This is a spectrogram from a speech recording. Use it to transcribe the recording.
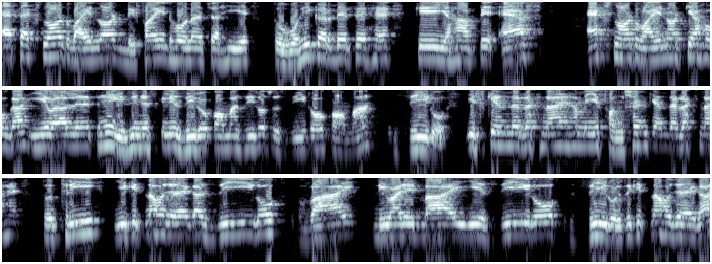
f x not y not defined होना चाहिए। तो वही कर देते हैं कि यहाँ पे f x not y not क्या होगा? ये वाला ले लेते हैं इजीनेस के लिए zero comma zero so zero comma zero इसके अंदर रखना है हमें, ये फ़ंक्शन के अंदर रखना है तो थ्री ये कितना हो जाएगा? ज़ीरो वाई डिवाइडेड बाय ये ज़ीरो ज़ीरो तो कितना हो जाएगा?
